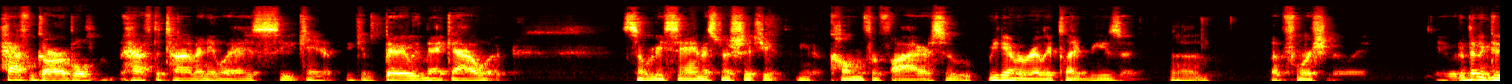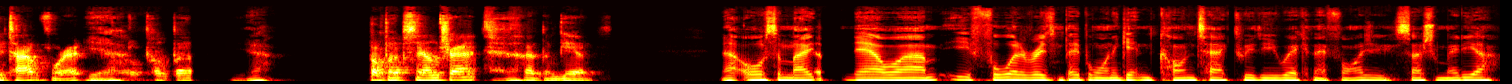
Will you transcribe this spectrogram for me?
Half garbled half the time, anyways. So you can't you can barely make out what somebody's saying, especially if you you know calling for fire. So we never really played music, um, unfortunately. It would have been a good time for it. Yeah. a little pump up, Yeah. pump up soundtrack. Yeah. That'd been good. Now, awesome, mate. Now, um, if for whatever reason people want to get in contact with you, where can they find you? Social media?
